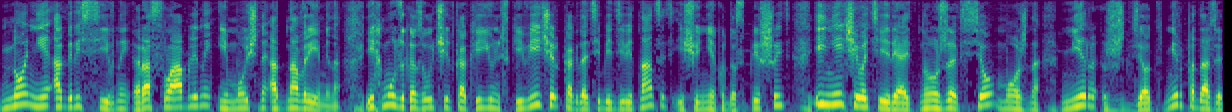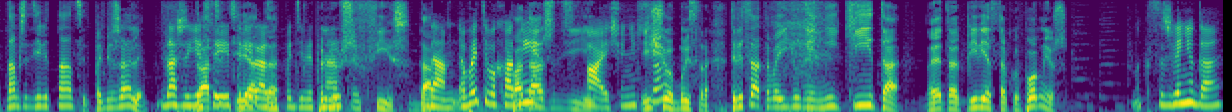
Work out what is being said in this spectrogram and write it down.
но не агрессивный, расслабленный и мощный одновременно. Их музыка звучит как июньский вечер, когда тебе 19, еще некуда спешить и нечего терять, но уже все можно. Мир ждет, мир подождет. Нам же 19, побежали. даже если и три 29-е. раза по 19. Плюш-фиш, да. Да, в эти выходные... Подожди. А, еще не все? Еще быстро. 30 июня Никита, это певец такой, помнишь? К сожалению, да.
